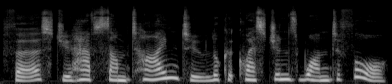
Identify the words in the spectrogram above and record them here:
First, you have some time to look at questions 1 to 4.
